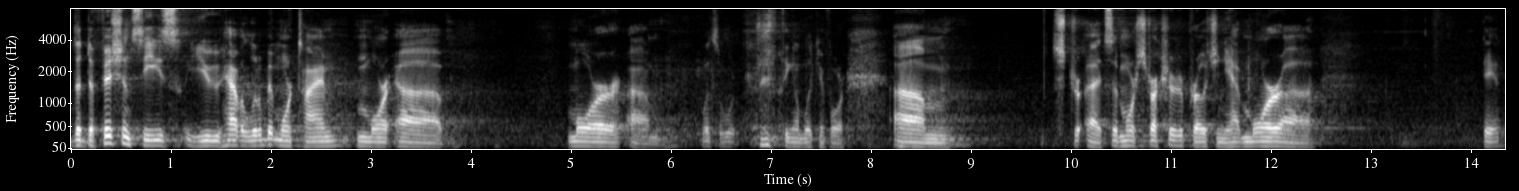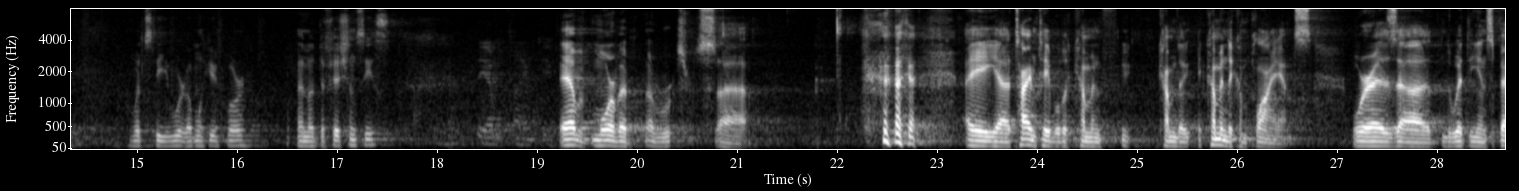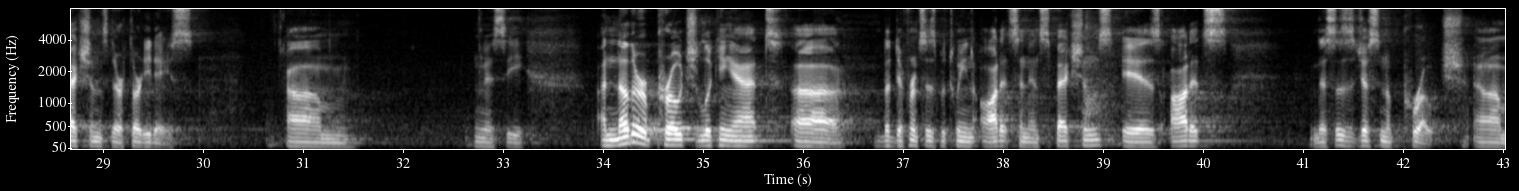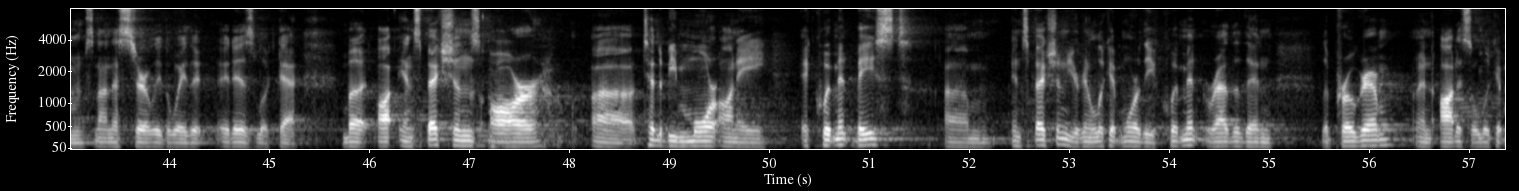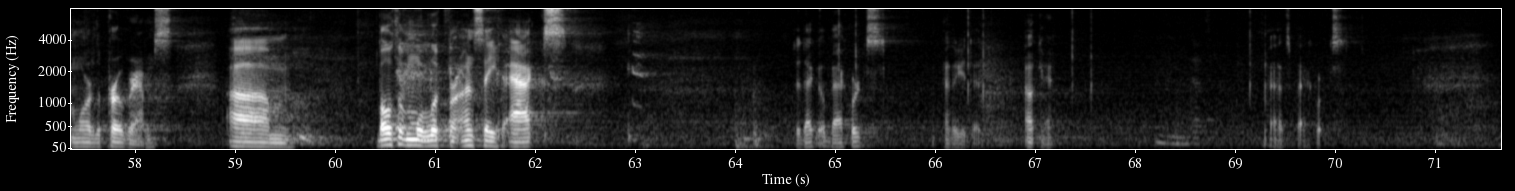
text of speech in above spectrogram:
The deficiencies, you have a little bit more time, more, uh, more, um, what's the word, thing I'm looking for? Um, uh, It's a more structured approach, and you have more, uh, Dan, what's the word I'm looking for? I know deficiencies? They have more of a. uh, a uh, timetable to come in, come to, come into compliance, whereas uh, with the inspections, they're 30 days. Um, Let's see. Another approach looking at uh, the differences between audits and inspections is audits, this is just an approach. Um, It's not necessarily the way that it is looked at. But uh, inspections are, uh, tend to be more on a equipment-based um, inspection. You're going to look at more of the equipment rather than the program, and audits will look at more of the programs. Um, Both of them will look for unsafe acts. Did that go backwards? I think it did. Okay. That's backwards.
